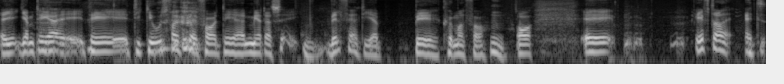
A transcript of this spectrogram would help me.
Øh, jamen, det er, det, de giver udtryk for, at det er mere deres velfærd, de er bekymret for. Mm. Og øh, efter at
